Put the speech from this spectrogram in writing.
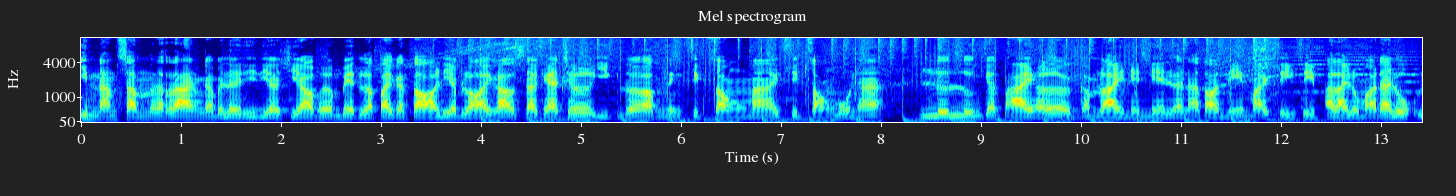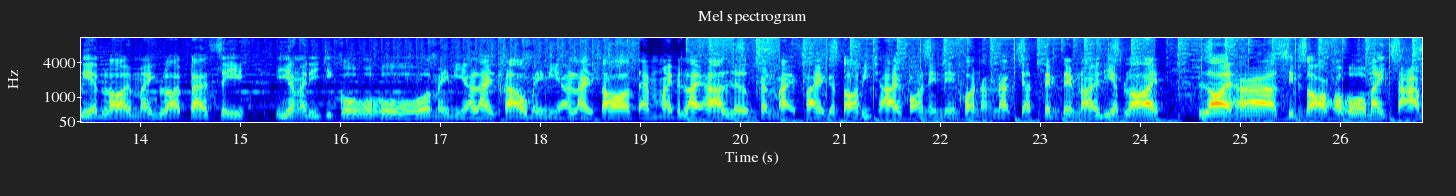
อิ่มน้ำสำราญกันไปเลยทีเดียวเชียวเพิ่มเบ็ดแล้วไปกันต่อเรียบร้อยเข้าสแกชเชอร์อีกรอบหนึ่ง12 ไม้ 12 หมุนฮะลุ้นลุ้นกันไปเออกำไรเน้นๆแล้วนะตอนนี้มาอีก40 อะไรลงมาได้ลูกเรียบร้อยมาอีก184ยังไงดีจิโกโอ้โห ไม่มีอะไรเข้าไม่มีอะไรต่อ แต่ไม่เป็นไรฮะเริ่มกันใหม่ไปกันต่อพี่ชายขอเน้นๆขอหนักๆจัดเต็มๆหน่อยเรียบร้อยร้อยห้าสิบสองโอ้โหไม่สาม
